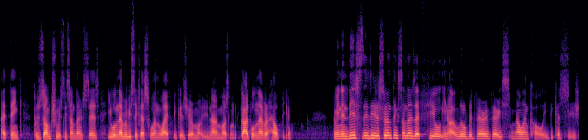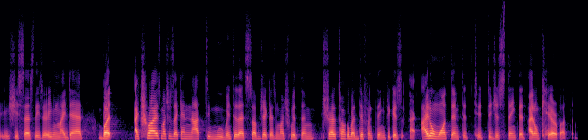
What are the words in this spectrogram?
I think, presumptuously sometimes says, You will never be successful in life because you're, you're not a Muslim. God will never help you. I mean, in these, these are certain things sometimes I feel, you know, a little bit very, very melancholy because she, she says these, or even my dad. But I try as much as I can not to move into that subject as much with them. Try to talk about different things because I, I don't want them to, to, to just think that I don't care about them.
